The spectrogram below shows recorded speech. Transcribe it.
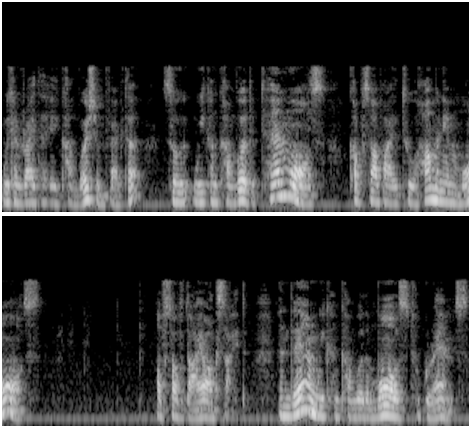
we can write a conversion factor. So we can convert 10 moles copper sulfide to how many moles of sulfur dioxide. And then we can convert moles to grams.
